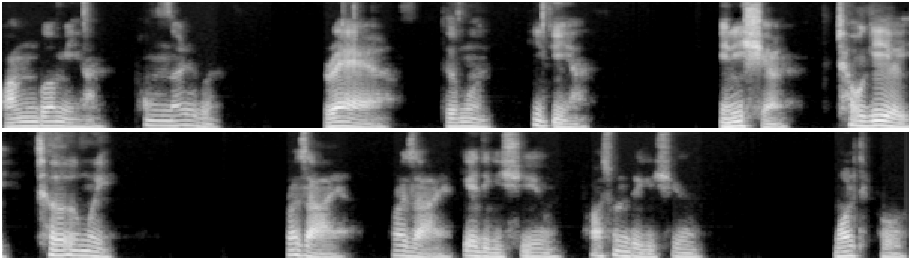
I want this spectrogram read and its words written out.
광범위한, 폭넓은. rare, 드문, 희귀한. initial, 초기의, 처음의. fragile, fragile, 깨지기 쉬운, 파손되기 쉬운. multiple,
